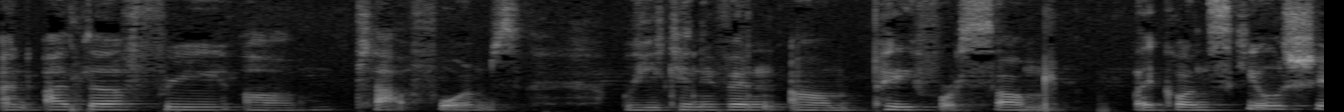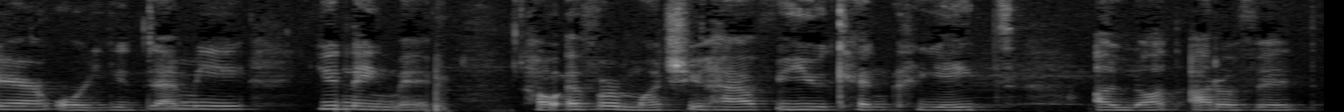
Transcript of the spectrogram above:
and other free um, platforms. Or you can even um, pay for some, like on Skillshare or Udemy, you name it. However much you have, you can create a lot out of it.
